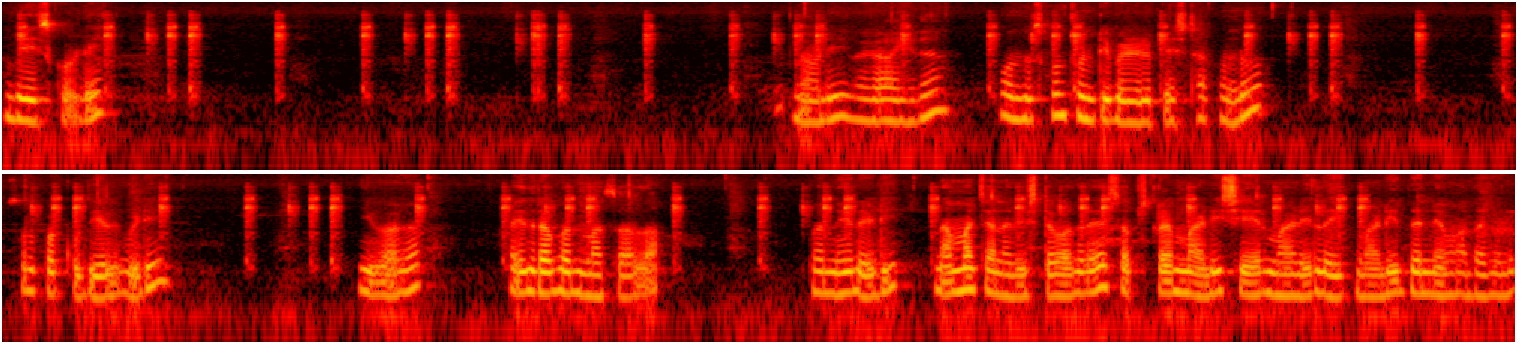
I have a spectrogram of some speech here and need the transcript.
ಬೇಯಿಸ್ಕೊಳ್ಳಿ. ನೋಡಿ ಇವಾಗ ಆಗಿದೆ. ಒಂದು ಸ್ಪೂನ್ ಶುಂಠಿ ಬೆಳ್ಳುಳ್ಳಿ ಪೇಸ್ಟ್ ಹಾಕ್ಕೊಂಡು ಸ್ವಲ್ಪ ಕುದಿಯಲು ಬಿಡಿ. ಇವಾಗ ಹೈದ್ರಾಬಾದ್ ಮಸಾಲ. ಪನ್ನೀರ್ ರೆಡಿ. ನಮ್ಮ ಚಾನಲ್ ಇಷ್ಟವಾದರೆ ಸಬ್ಸ್ಕ್ರೈಬ್ ಮಾಡಿ ಶೇರ್ ಮಾಡಿ ಲೈಕ್ ಮಾಡಿ. ಧನ್ಯವಾದಗಳು.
